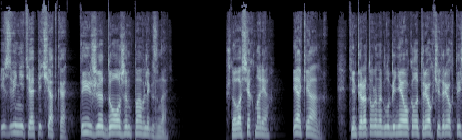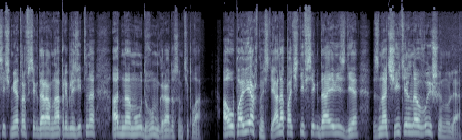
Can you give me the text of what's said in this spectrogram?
Извините, опечатка. Ты же должен, Павлик, знать, что во всех морях и океанах температура на глубине около 3-4 тысяч метров всегда равна приблизительно 1-2 градусам тепла. А у поверхности она почти всегда и везде значительно выше нуля.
